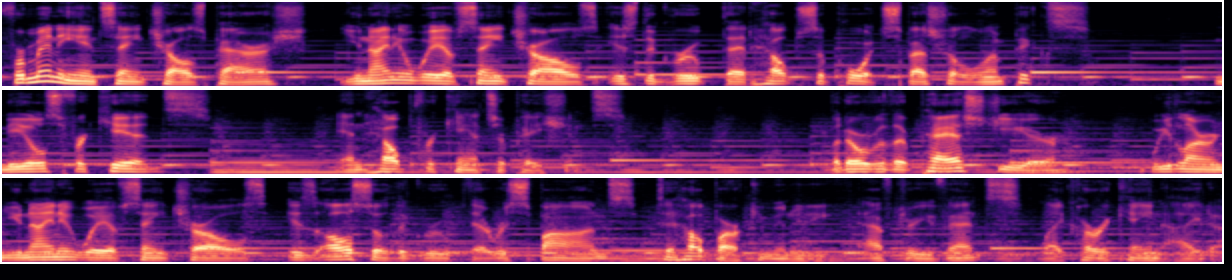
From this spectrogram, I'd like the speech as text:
For many in St. Charles Parish, United Way of St. Charles is the group that helps support Special Olympics, Meals for Kids, and help for cancer patients. But over the past year, we learned United Way of St. Charles is also the group that responds to help our community after events like Hurricane Ida.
